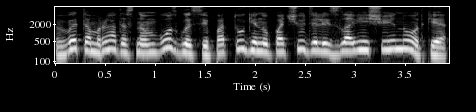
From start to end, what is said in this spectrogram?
В этом радостном возгласе Потугину почудились зловещие нотки.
